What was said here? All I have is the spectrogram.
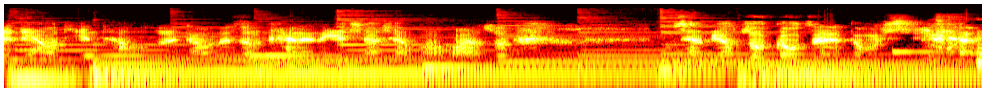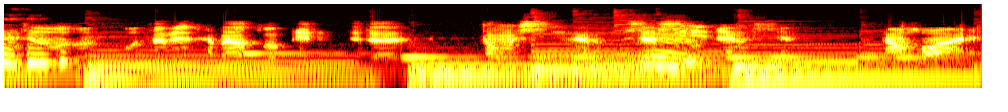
会聊天讨论。然后那时候看了那个小小娃娃，说我才不要做钩针的东西呢，就是我说我这边才不要做编织的东西呢，我就心里这样想。然后后来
